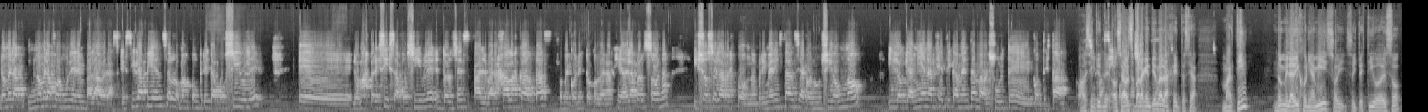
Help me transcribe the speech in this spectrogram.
no me la no me la formulen en palabras, que sí la piensen lo más concreta posible, eh, lo más precisa posible. Entonces, al barajar las cartas, yo me conecto con la energía de la persona y yo se la respondo en primera instancia con un sí o un no y lo que a mí energéticamente me resulte contestar. A ver si entiende, o sea, a ver si para que entienda la gente, o sea, Martín no me la dijo ni a mí, soy, soy testigo de eso.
